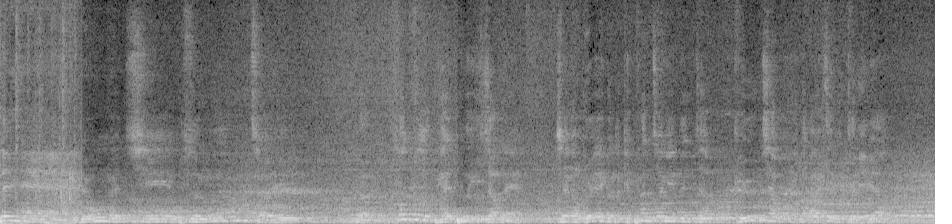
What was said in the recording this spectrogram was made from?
네. 이번 매치 우승은 저희 그 선수 발표 이전에 제가 왜 그렇게 판정했는지 한번 교육 차원에서 말씀을 드리면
